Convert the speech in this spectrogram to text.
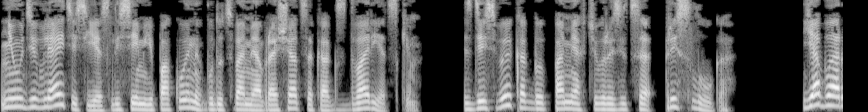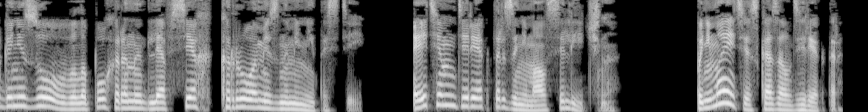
Не удивляйтесь, если семьи покойных будут с вами обращаться как с дворецким. Здесь вы, как бы помягче выразиться, прислуга. Я бы организовывала похороны для всех, кроме знаменитостей. Этим директор занимался лично. «Понимаете», — сказал директор,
